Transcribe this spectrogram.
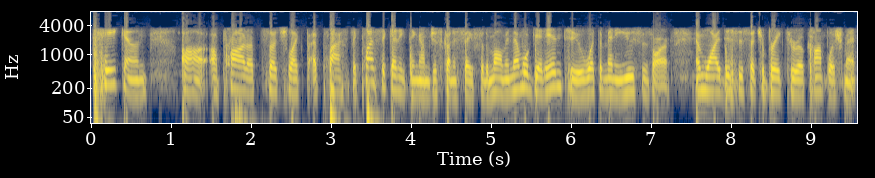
taken uh, a product such like plastic, plastic anything. I'm just going to say for the moment. Then we'll get into what the many uses are and why this is such a breakthrough accomplishment.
